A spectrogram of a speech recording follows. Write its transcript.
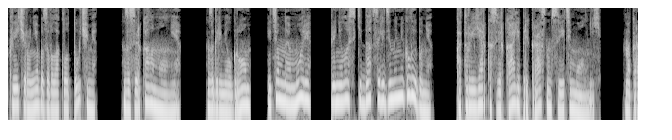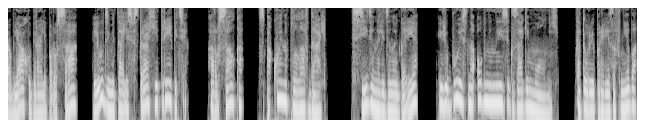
К вечеру небо заволокло тучами, засверкала молния, загремел гром, и темное море принялось кидаться ледяными глыбами, которые ярко сверкали при красном свете молний. На кораблях убирали паруса, люди метались в страхе и трепете, а русалка спокойно плыла вдаль, сидя на ледяной горе и любуясь на огненные зигзаги молний, которые, прорезав небо,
